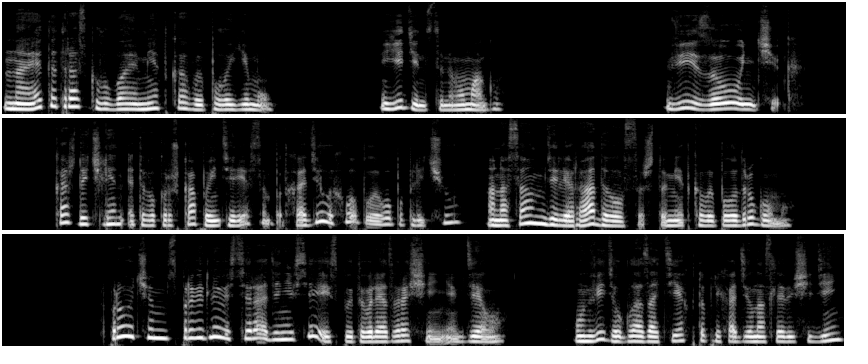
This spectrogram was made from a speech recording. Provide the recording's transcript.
На этот раз голубая метка выпала ему. Единственному магу. «Везунчик!» Каждый член этого кружка по интересам подходил и хлопал его по плечу, а на самом деле радовался, что метка выпала другому. Впрочем, справедливости ради не все испытывали отвращение к делу. Он видел глаза тех, кто приходил на следующий день,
